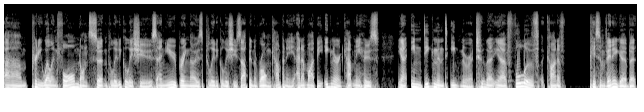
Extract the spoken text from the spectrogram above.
um, pretty well informed on certain political issues and you bring those political issues up in the wrong company and it might be ignorant company who's you know indignant ignorant you know full of kind of piss and vinegar but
